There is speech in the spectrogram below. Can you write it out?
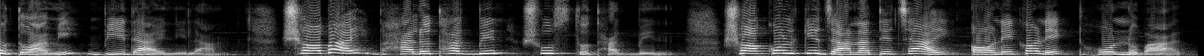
মতো আমি বিদায় নিলাম। সবাই ভালো থাকবেন, সুস্থ থাকবেন। সকলকে জানাতে চাই অনেক অনেক ধন্যবাদ।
